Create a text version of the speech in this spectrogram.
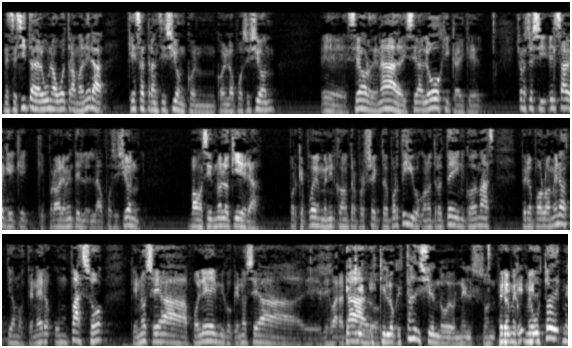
necesita de alguna u otra manera que esa transición con, con la oposición eh, sea ordenada y sea lógica y que yo no sé si él sabe que, que- que probablemente la oposición vamos a decir no lo quiera porque pueden venir con otro proyecto deportivo con otro técnico demás pero por lo menos digamos tener un paso que no sea polémico que no sea eh, desbaratado Es que, es que lo que estás diciendo, Nelson. Pero eh, me- eh, me gustó- me-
